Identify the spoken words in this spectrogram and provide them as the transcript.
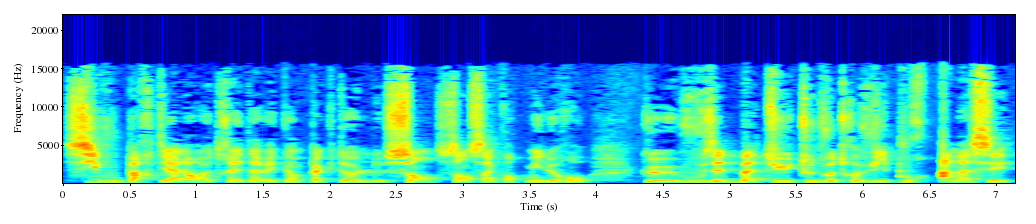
Si vous partez à la retraite avec un pactole de 100, 150 000 euros que vous vous êtes battu toute votre vie pour amasser,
